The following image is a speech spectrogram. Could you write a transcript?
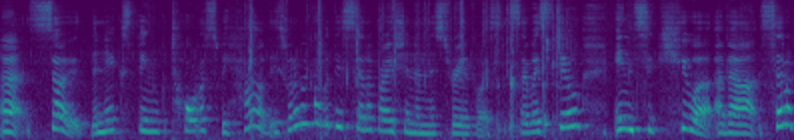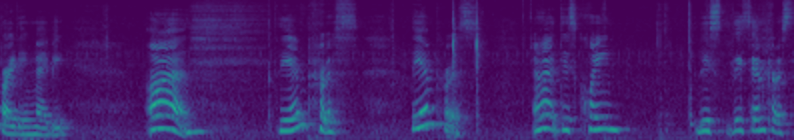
Right, so the next thing, Taurus, we have is what do we got with this celebration and this three of voices? So we're still insecure about celebrating, maybe. All right, the Empress, the Empress. All right, this Queen, this this Empress,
